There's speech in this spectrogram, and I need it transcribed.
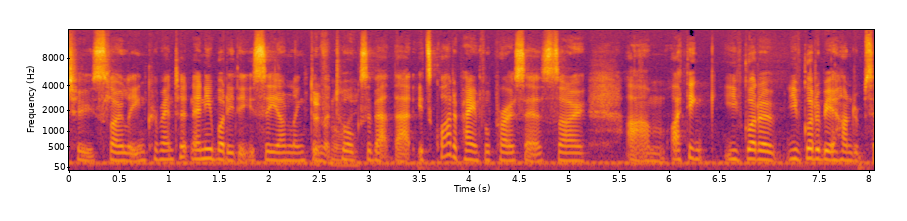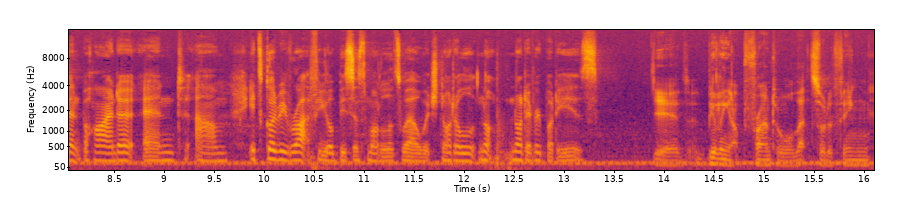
to slowly increment it. And anybody that you see on LinkedIn that talks about that, it's quite a painful process. So um, I think you've got to you've got to be hundred percent behind it, and um, it's got to be right for your business model as well, which not all not not everybody is. yeah, billing up front or all that sort of thing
